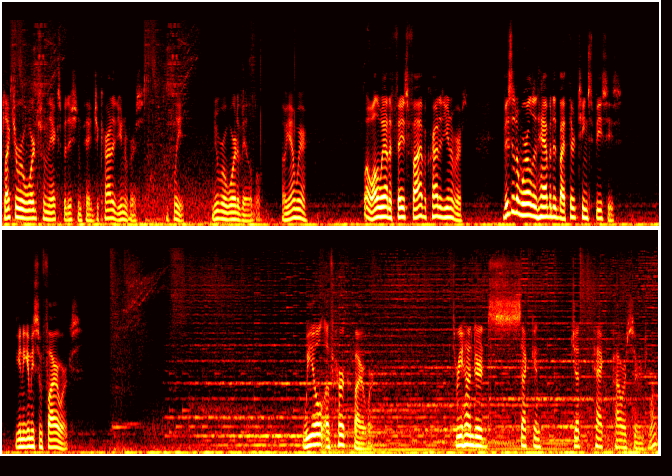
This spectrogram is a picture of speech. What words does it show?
Collect your rewards from the expedition page. A crowded universe. Complete. New reward available. Oh yeah, where? Whoa, all the way out of phase 5, a crowded universe. Visit a world inhabited by 13 species. You're gonna give me some fireworks. Wheel of Herc firework. 300 second jetpack power surge. What?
